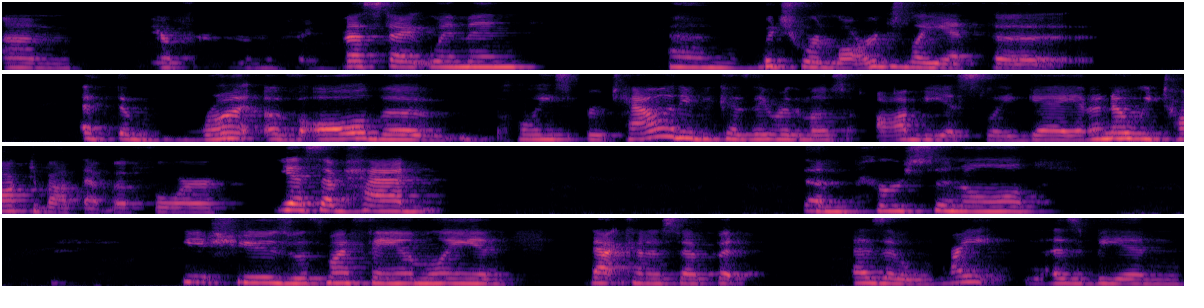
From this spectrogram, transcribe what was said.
um, they're transvestite women, um, which were largely at the at the brunt of all the police brutality because they were the most obviously gay. And I know we talked about that before. Yes, I've had some personal issues with my family and that kind of stuff. But as a white lesbian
